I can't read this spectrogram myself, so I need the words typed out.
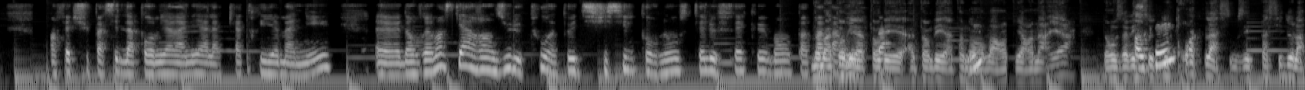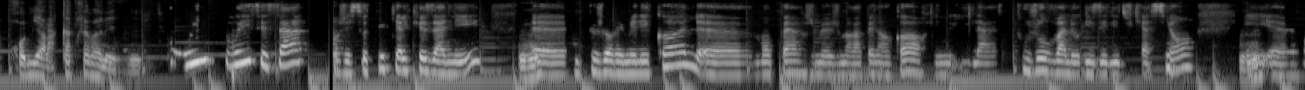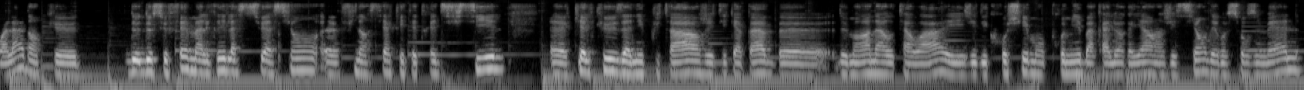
En fait, je suis passée de la première année à la quatrième année. Euh, donc, vraiment, ce qui a rendu le tout un peu difficile pour nous, c'était le fait que, bon, papa Non, mais attendez, attendez, attendez, attendez, Oui. on va revenir en arrière. Donc, vous avez sauté trois classes. Vous êtes passé de la première à la quatrième année, vous me dites. Oui, oui, c'est ça. J'ai sauté quelques années. Mhm, Euh, j'ai toujours aimé l'école. Euh, mon père, je me, je me rappelle encore, il, il a toujours valorisé l'éducation. mhm, Et euh, voilà, donc euh, de, de ce fait, malgré la situation euh, financière qui était très difficile, euh, quelques années plus tard, j'ai été capable euh, de me rendre à Ottawa et j'ai décroché mon premier baccalauréat en gestion des ressources humaines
